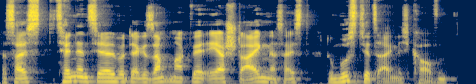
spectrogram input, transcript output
Das heißt, tendenziell wird der Gesamtmarktwert eher steigen. Das heißt, du musst jetzt eigentlich kaufen.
